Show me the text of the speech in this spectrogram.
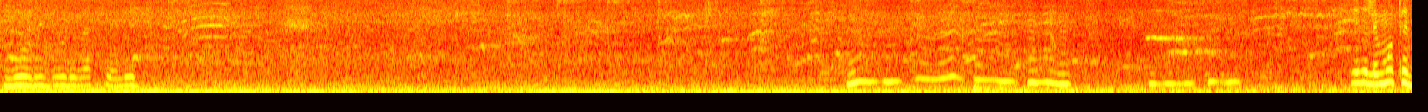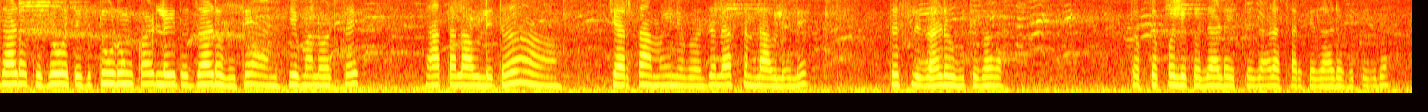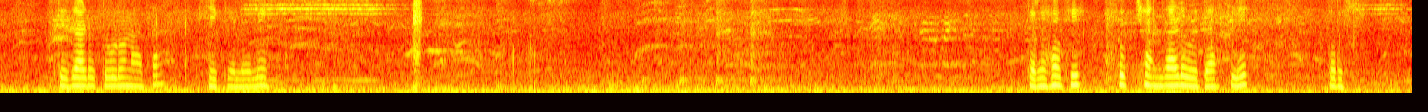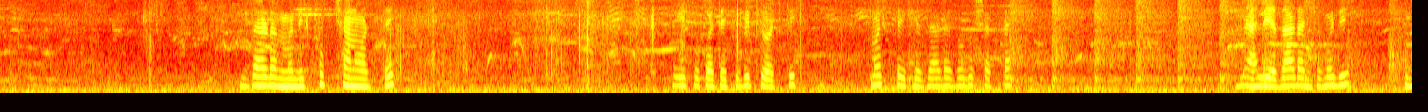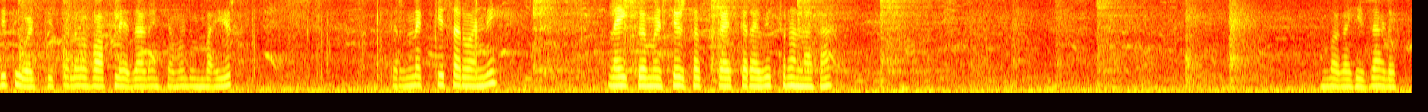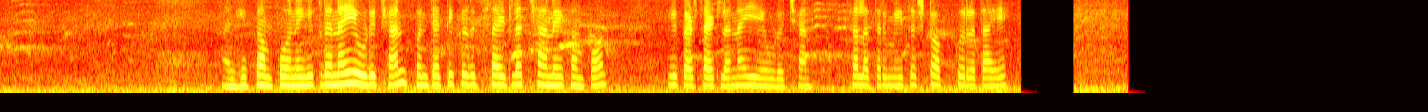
जोडी जुडी बसलेली. हे लय मोठे झाडाचं हे होते हे तोडून काढलं इथं झाडं होते आणि हे मला वाटतंय आता लावले तर चार सहा महिने ब- झालं असताना लावलेले तसले झाडं होते बघा. तर ते पलीकडं झाडं आहेत ते झाडासारखे झाडं होते उद्या. ते झाडं तोडून आता हे केलेले. तर हो की खूप छान झाडं होते असले. तर झाडांमध्ये खूप छान वाटते. हे चुकाट्याची भीती वाटते. मस्त आहेत हे झाडं बघू शकता. मी आली या झाडांच्या मध्ये भीती वाटते. चला बाबा आपल्या झाडांच्या मधून बाहेर. तर नक्की सर्वांनी लाईक कमेंट शेअर सबस्क्राईब करा. विसरू नका. बघा ही झाडं. आणि हे कंपाऊंड आहे. इकडं नाही एवढं छान पण त्या तिकडं साईडला छान आहे कंपाऊंड इकड साईडला नाही आहे एवढं छान. चला तर मी इथं स्टॉप करत आहे.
